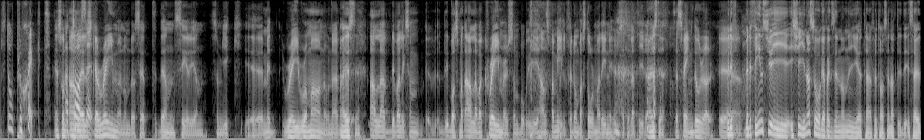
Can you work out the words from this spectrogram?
stort projekt. En sån Alla sig- älskar Raymond om du har sett den serien som gick eh, med Ray Romano när Ja, just det. alla, det var liksom, det var som att alla var Kramer som bo, i hans familj för de bara stormade in i huset hela tiden. Ja, just det. Så svängdörrar. Eh, Men det, men det finns ju i, i Kina såg jag faktiskt en någon nyhet här för ett tag sedan att det är så här,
